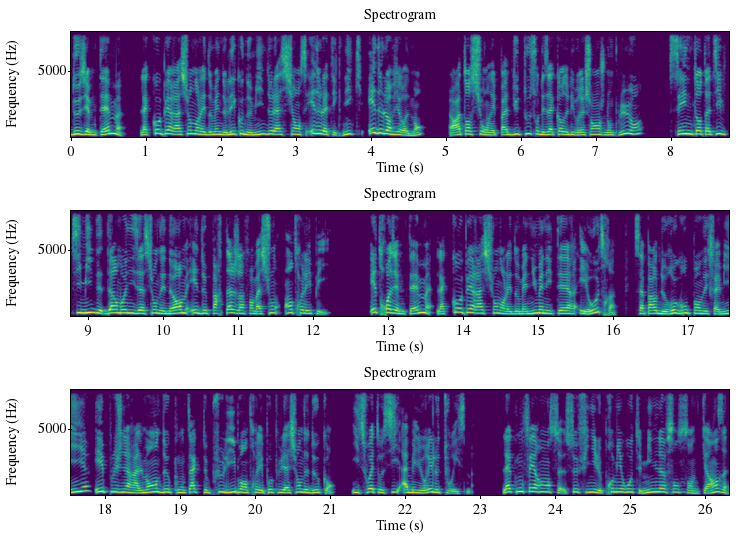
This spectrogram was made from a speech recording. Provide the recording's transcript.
Deuxième thème, la coopération dans les domaines de l'économie, de la science et de la technique et de l'environnement. Alors attention, on n'est pas du tout sur des accords de libre-échange non plus. Hein. C'est une tentative timide d'harmonisation des normes et de partage d'informations entre les pays. Et troisième thème, la coopération dans les domaines humanitaires et autres. Ça parle de regroupement des familles et plus généralement de contacts plus libres entre les populations des deux camps. Ils souhaitent aussi améliorer le tourisme. La conférence se finit le 1er août 1975,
